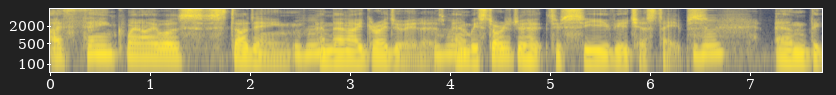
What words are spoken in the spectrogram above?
I think when I was studying Mm-hmm. and then I graduated and we started to to see VHS tapes Mm-hmm. and the,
